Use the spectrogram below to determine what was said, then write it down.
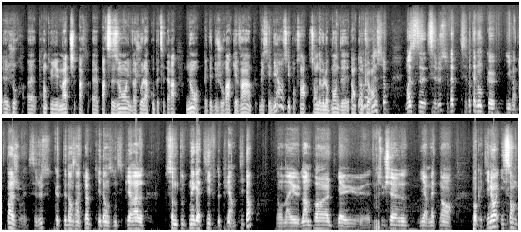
euh, jours, euh, 38 matchs par, euh, par saison? Il va jouer la coupe, etc. Non, peut-être il jouera que 20, mais c'est bien aussi pour son, son développement d'être en bien concurrence. sûr. Moi, c'est c'est juste le fait, c'est pas tellement qu'il va pas jouer, c'est juste que tu es dans un club qui est dans une spirale, somme toute négative depuis un petit temps. On a eu Lampard, il y a eu euh, Tuchel, il y a maintenant Pochettino. Ils semblent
